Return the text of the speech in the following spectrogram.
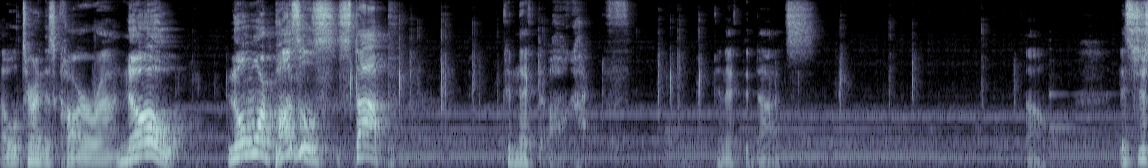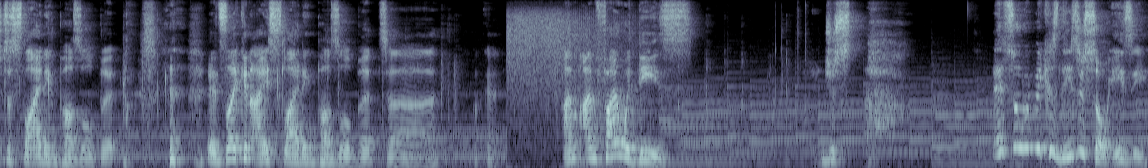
I will turn this car around. No! No more puzzles! Stop! Connect the- oh god. Connect the dots. Oh. It's just a sliding puzzle, but it's like an ice sliding puzzle, but uh, okay. I'm I'm fine with these. Just it's weird because these are so easy.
